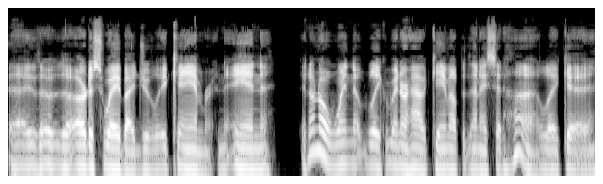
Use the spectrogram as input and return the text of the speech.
uh, the, the Artist's Way by Julia Cameron. And I don't know when, like, when or how it came up, but then I said, huh, like, uh,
